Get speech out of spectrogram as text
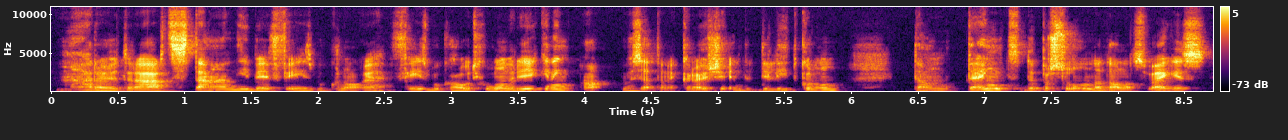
Maar uiteraard staan die bij Facebook nog. Hè. Facebook houdt gewoon rekening. Ah, we zetten een kruisje in de delete-kolom. Dan denkt de persoon dat alles weg is.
